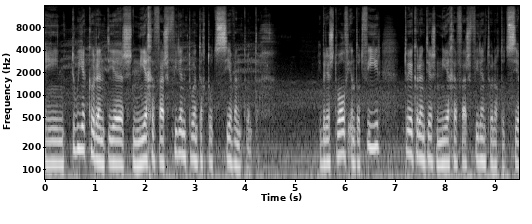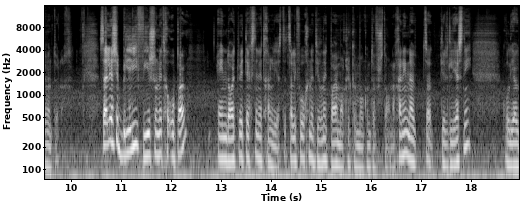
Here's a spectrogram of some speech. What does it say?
en 2 Korintiërs 9 vers 24 tot 27. Hebreërs 12 1 tot 4, 2 Korintiërs 9 vers 24 tot 27. Sal asseblief hierso net geophou en daai twee tekste net gaan lees. Dit sal die volgende deel net baie makliker maak om te verstaan. Ek gaan nie nou dit lees nie. Ek wil jou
